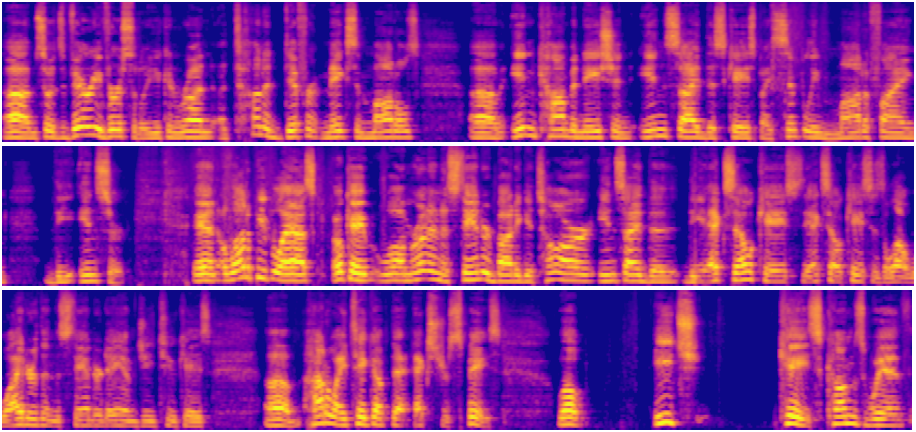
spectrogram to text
Um, so it's very versatile. You can run a ton of different makes and models um, in combination inside this case by simply modifying the insert. And a lot of people ask, okay, well, I'm running a standard body guitar inside the, the XL case. The XL case is a lot wider than the standard AMG2 case. Um, how do I take up that extra space? Well, each case comes with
